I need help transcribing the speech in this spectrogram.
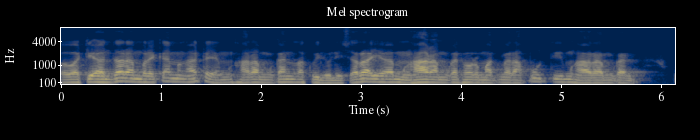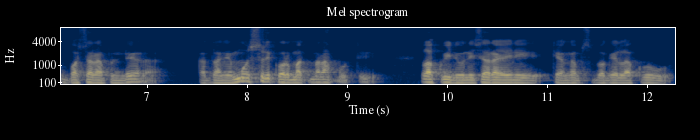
bahwa di antara mereka memang ada yang mengharamkan lagu Indonesia Raya, mengharamkan hormat merah putih, mengharamkan upacara bendera. Katanya musyrik hormat merah putih lagu Indonesia Raya ini dianggap sebagai lagu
